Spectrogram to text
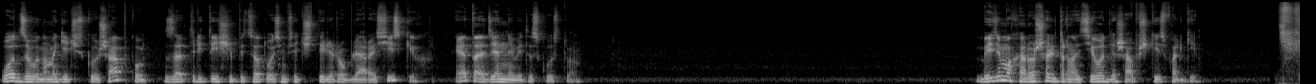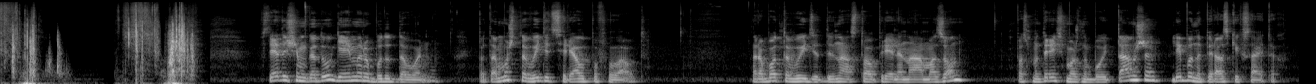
Отзывы на магическую шапку за 3584 рубля российских – это отдельный вид искусства. Видимо, хорошая альтернатива для шапочки из фольги. В следующем году геймеры будут довольны, потому что выйдет сериал по Fallout. Работа выйдет 12 апреля на Amazon, посмотреть можно будет там же, либо на пиратских сайтах –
